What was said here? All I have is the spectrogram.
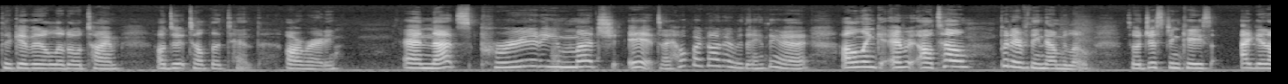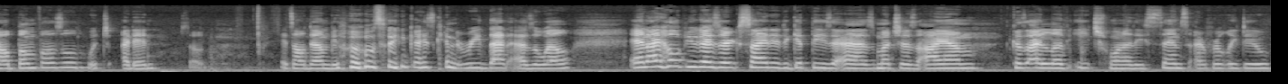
to give it a little time. I'll do it till the 10th already. And that's pretty much it. I hope I got everything. I think I, I'll link every, I'll tell, put everything down below. So just in case I get all bumfuzzled, which I did, so it's all down below so you guys can read that as well. And I hope you guys are excited to get these as much as I am because I love each one of these scents. I really do.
